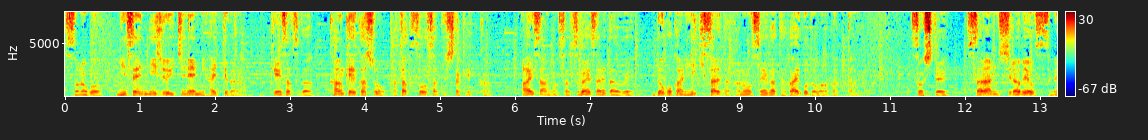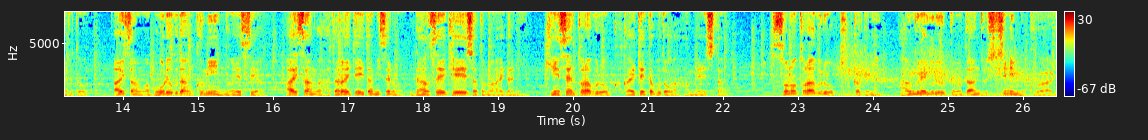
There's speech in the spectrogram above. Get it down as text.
その後、2021年に入ってから、警察が関係箇所を家宅捜索した結果、愛さんは殺害された上、どこかに遺棄された可能性が高いことが分かった。そして、さらに調べを進めると、愛さんは暴力団組員の S や、愛さんが働いていた店の男性経営者との間に金銭トラブルを抱えていたことが判明した。そのトラブルをきっかけに、半グレグループの男女7人も加わり、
